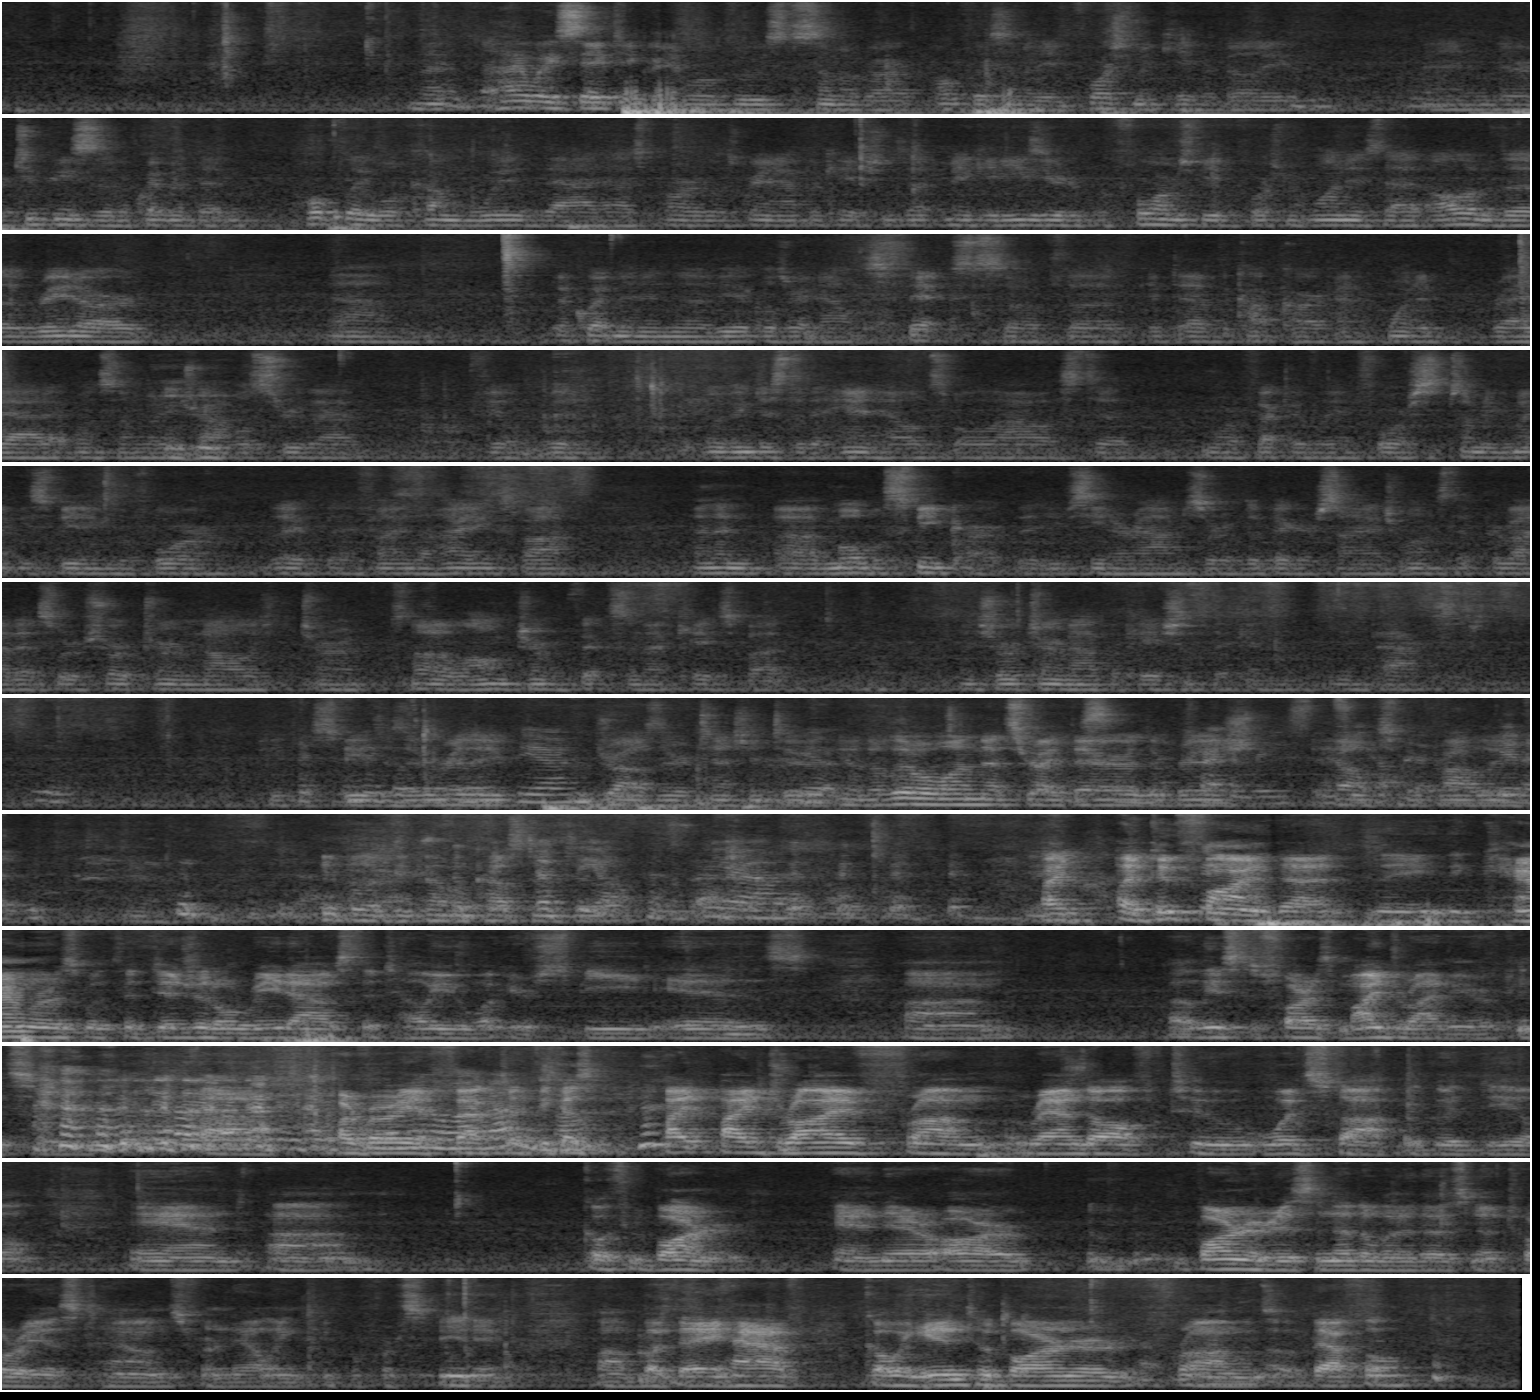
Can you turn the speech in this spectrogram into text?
The highway safety grant will boost some of our, hopefully some of the enforcement capability. And there are two pieces of equipment that hopefully will come with that as part of those grant applications that make it easier to perform speed enforcement. One is that all of the radar, um, equipment in the vehicles right now is fixed. So if the, you have to have the cop car kind of pointed right at it when somebody Mhm. travels through that field of vision. Moving just to the handhelds will allow us to more effectively enforce somebody who might be speeding before they, they find the hiding spot. And then, uh, mobile speed cart that you've seen around, sort of the bigger signage ones that provide that sort of short-term knowledge deterrent. It's not a long-term fix in that case, but in short-term applications that can impact people's speeds, as it really Yeah. draws their attention to, Yeah. it. you know, the little one that's right there, the bridge, see helps, but probably, it. yeah. People have become accustomed to it. Yeah. I, I do find that the, the cameras with the digital readouts that tell you what your speed is, um, at least as far as my driving are concerned, uh, are very effective, because I, I drive from Randolph to Woodstock a good deal, and, um, go through Barnard, and there are, Barnard is another one of those notorious towns for nailing people for speeding. Um, but they have going into Barnard from Bethel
